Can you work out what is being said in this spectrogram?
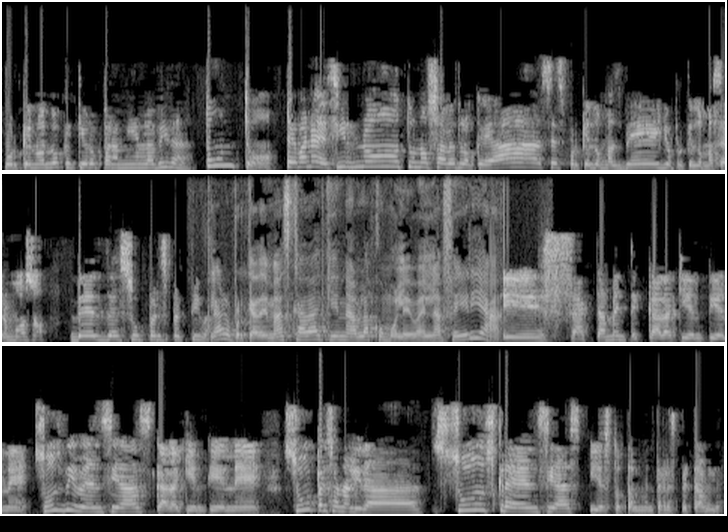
Porque no es lo que quiero para mí en la vida. Punto. Te van a decir, no, tú no sabes lo que haces, porque es lo más bello, porque es lo más hermoso, desde su perspectiva. Claro, porque además cada quien habla como le va en la feria. Exactamente. Cada quien tiene sus vivencias, cada quien tiene su personalidad, sus creencias y es totalmente respetable.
